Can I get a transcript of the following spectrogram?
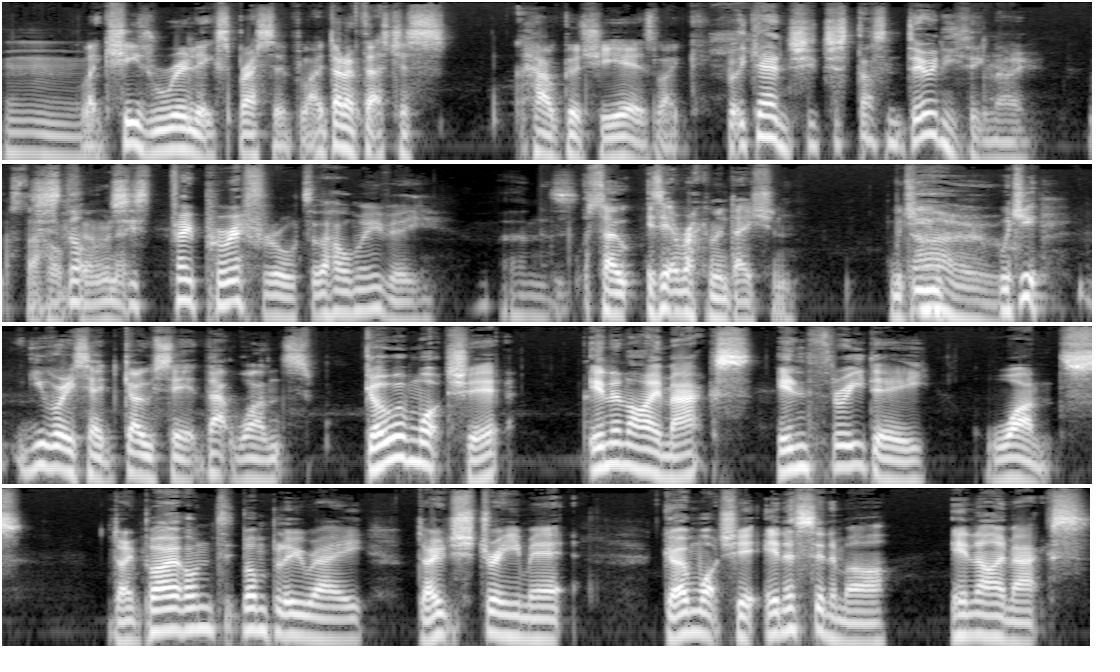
Hmm. Like she's really expressive. Like I don't know if that's just how good she is. Like But again, she just doesn't do anything though. that's the whole She's film. not. It? She's very peripheral to the whole movie. And So, is it a recommendation? Would you? No. Would you? You've already said go see it that once. go and watch it in an IMAX in 3D once. Don't buy it on on Blu-ray. Don't stream it. Go and watch it in a cinema in IMAX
